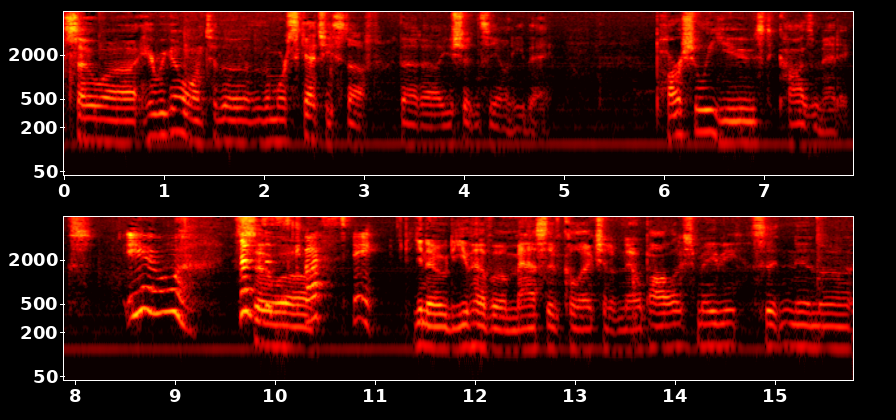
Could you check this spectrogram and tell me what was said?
So uh, here we go on to the the more sketchy stuff that uh, you shouldn't see on eBay. Partially used cosmetics. Ew. That's So, uh, disgusting. You know, do you have a massive collection of nail polish maybe sitting in uh,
